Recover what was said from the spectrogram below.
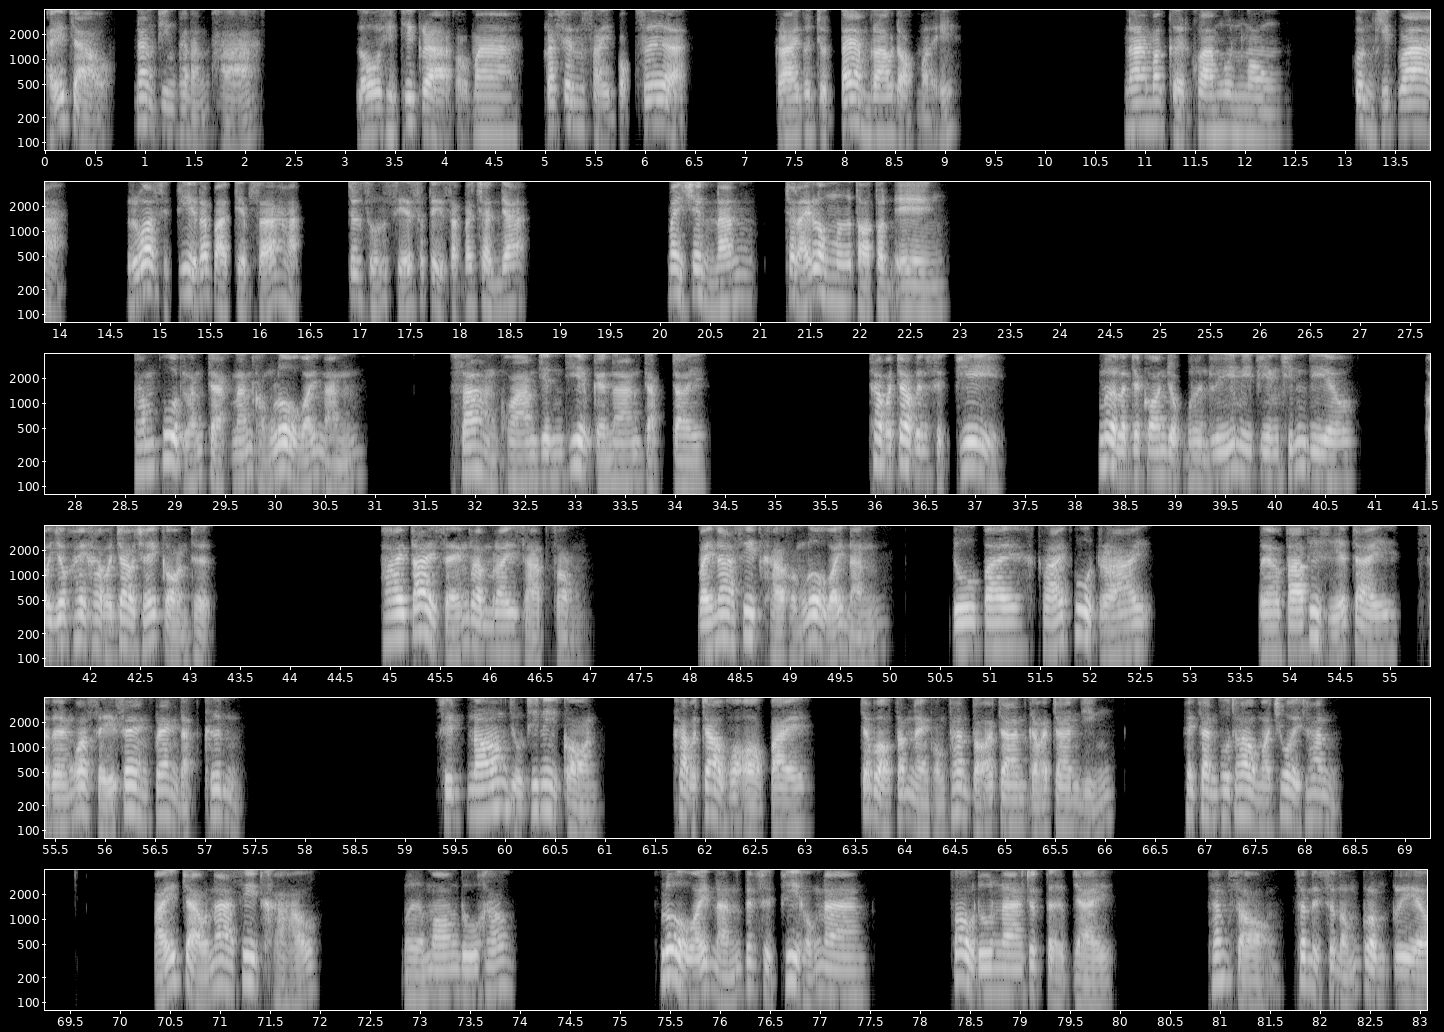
ไอ้เจ้านั่งพิงผนังผา โลหิตที่กรากออกมากระเซ็นใส่ปกเสื้อ กลายเป็นจุดแต้มราวดอกเหมย นางมาเกิดความงุนงง คุ้นคิดว่า หรือว่าสิทธิพี่รับบาดเจ็บสาหัส จนสูญเสียสติสัมปชัญญะ ไม่เช่นนั้นฉะไหนลงมือต่อตนเอง คำพูดหลังจากนั้นของโล่ไว้หนัน สร้างความเย็นเยียบแก่นางจับใจ ข้าพเจ้าเป็นสิทธิพี่ เมื่อรัจกรหยกหมื่นลี้มีเพียงชิ้นเดียว ก็ยกให้ข้าพเจ้าใช้ก่อนเถอะ ภายใต้แสงรำไรสาดส่อง ใบหน้าซีดขาวของโล่ไว้หนัน ดูไปคล้ายพูดร้าย แววตาที่เสียใจแสดงว่าเสแสร้งแกล้งดัดขึ้น สิทธิ์น้องอยู่ที่นี่ก่อน ข้าพเจ้าพอออกไป จะบอกตำแหน่งของท่านต่ออาจารย์กับอาจารย์หญิง ให้ท่านผู้เฒ่ามาช่วยท่าน ไปเจ้าหน้าซีดขาวเมื่อมองดูเขาลั่วไว้หนันเป็นสิทธิพี่ของนาง เฝ้าดูนางจนเติบใหญ่ ทั้งสองสนิทสนมกลมเกลียว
